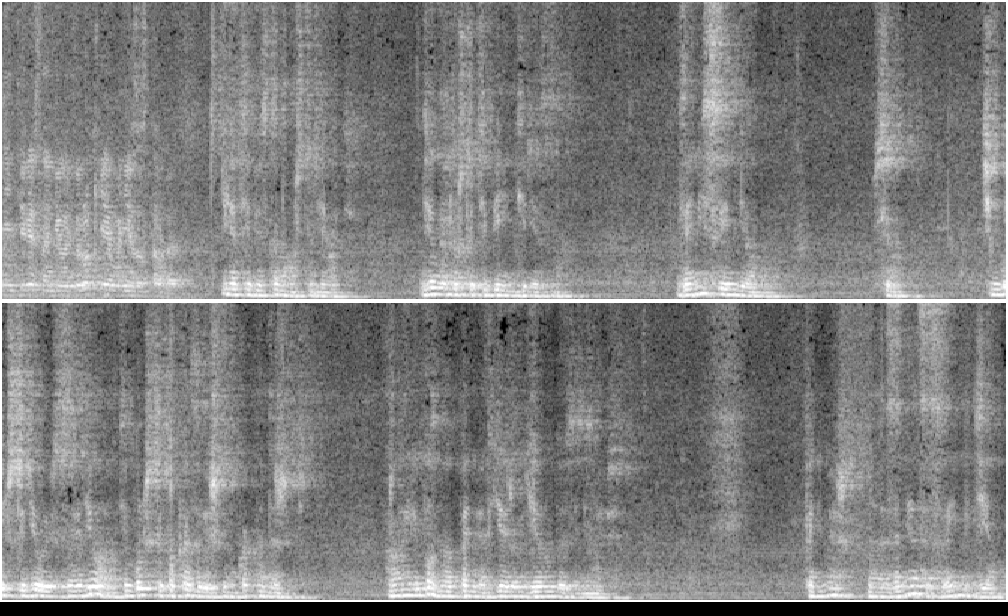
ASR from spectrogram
неинтересно делать уроки, я его не заставляю. Я тебе сказал, что делать. Делай то, что тебе интересно. Займись своим делом. Все. Чем больше ты делаешь свое дело, тем больше ты показываешь ему, как надо жить. Рано или поздно он поймет, я еру- ерундой занимаюсь. Понимаешь? Надо заняться своим делом.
